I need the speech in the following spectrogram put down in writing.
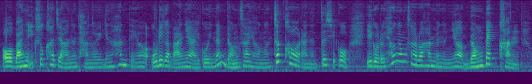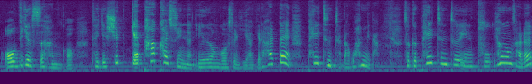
어, 많이 익숙하지 않은 단어이기는 한데요. 우리가 많이 알고 있는 명사형은 특허라는 뜻이고 이거를 형용사로 하면은요 명백한, obvious한 거, 되게 쉽게 파악할 수 있는 이런 것을 이야기를 할때 patent라고 합니다. 그래서 그 patent인 부, 형용사를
